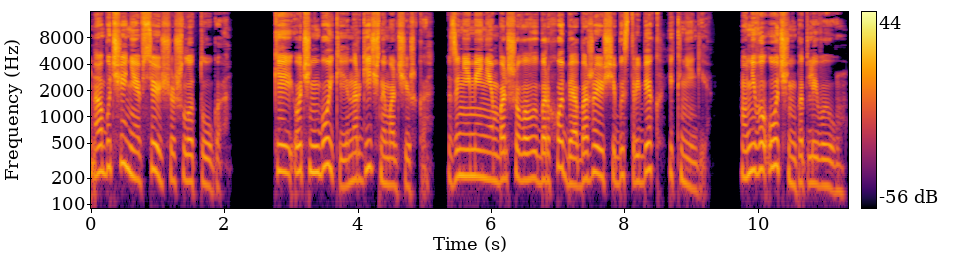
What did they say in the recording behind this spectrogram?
Но обучение все еще шло туго. Кей очень бойкий, энергичный мальчишка, за неимением большого выбора хобби, обожающий быстрый бег и книги. У него очень пытливый ум.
